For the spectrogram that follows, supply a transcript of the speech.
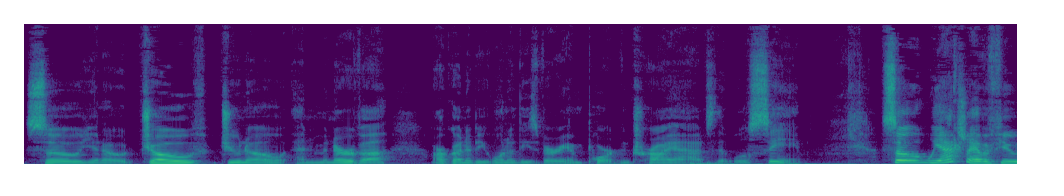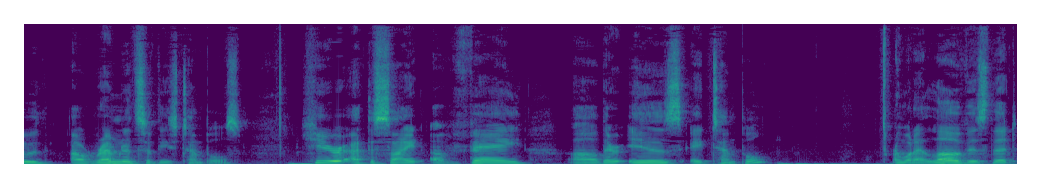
So, you know, Jove, Juno, and Minerva are going to be one of these very important triads that we'll see. So we actually have a few uh, remnants of these temples. Here at the site of Veii, uh, there is a temple and what I love is that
